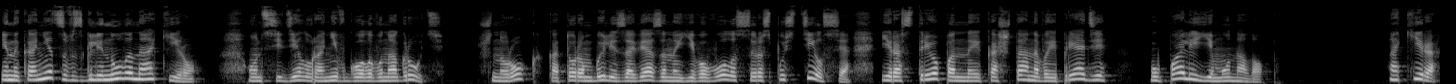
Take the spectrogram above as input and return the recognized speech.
и, наконец, взглянула на Акиру. Он сидел, уронив голову на грудь. Шнурок, которым были завязаны его волосы, распустился, и растрепанные каштановые пряди упали ему на лоб. «Акира!»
